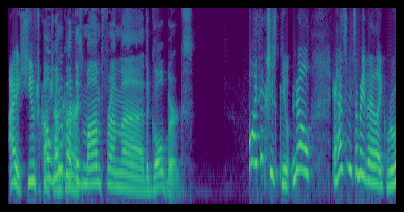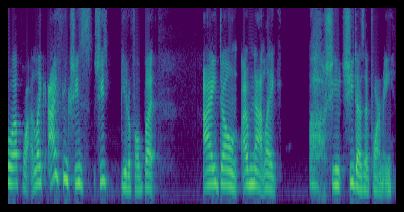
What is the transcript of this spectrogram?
I had a huge Oh, what about her. this mom from uh, the Goldbergs? Oh, I think she's cute. No, it has to be somebody that like grew up. wa- Like I think she's she's beautiful, but I don't. I'm not like. Oh, she she does it for me.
